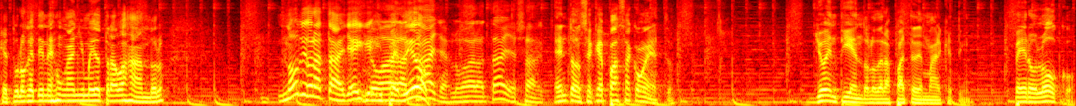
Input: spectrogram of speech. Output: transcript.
que tú lo que tienes es un año y medio trabajándolo, no dio la talla y, No y va a perdió. la talla, no va a dar la talla, exacto. Entonces, ¿qué pasa con esto? Yo entiendo lo de la parte de marketing. Pero loco,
